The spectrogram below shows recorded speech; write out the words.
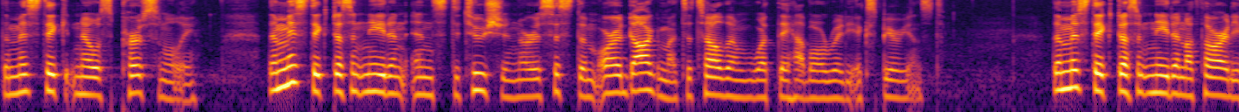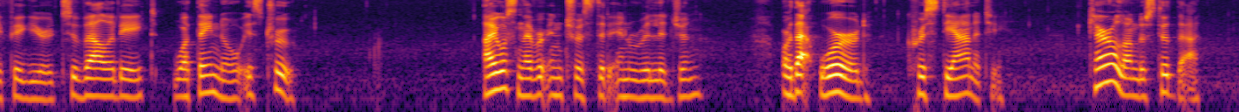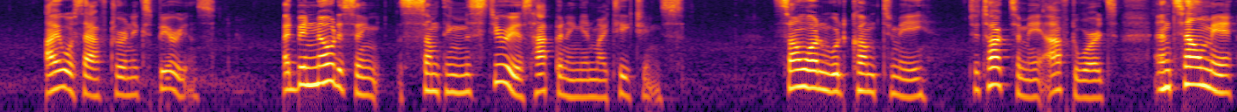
The mystic knows personally. The mystic doesn't need an institution or a system or a dogma to tell them what they have already experienced. The mystic doesn't need an authority figure to validate what they know is true. I was never interested in religion or that word, Christianity. Carol understood that. I was after an experience. I'd been noticing something mysterious happening in my teachings. Someone would come to me to talk to me afterwards and tell me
